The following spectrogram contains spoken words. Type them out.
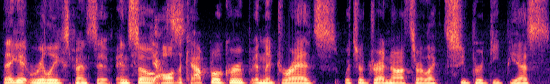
they get really expensive. And so all the capital group and the dreads, which are dreadnoughts, are like super DPS.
